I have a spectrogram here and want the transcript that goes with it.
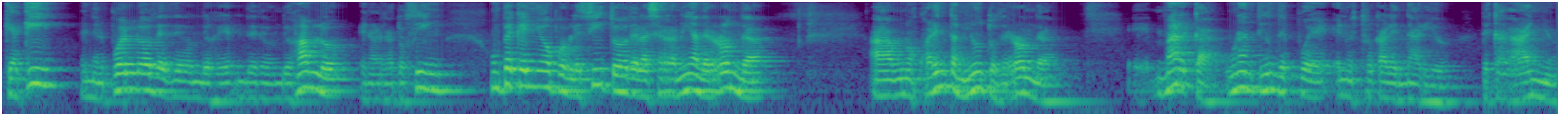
que aquí, en el pueblo desde donde, desde donde os hablo, en Algatocín, un pequeño pueblecito de la serranía de Ronda, a unos 40 minutos de Ronda, eh, marca un antes y un después en nuestro calendario de cada año.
